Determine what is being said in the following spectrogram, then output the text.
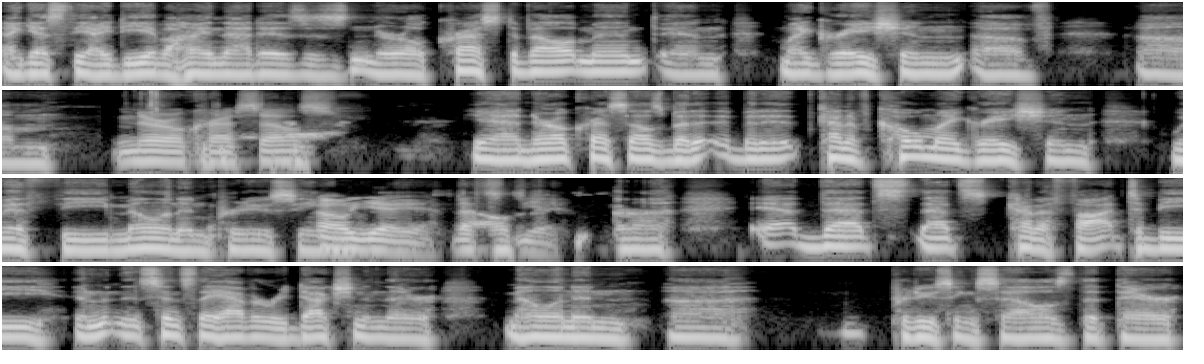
i guess the idea behind that is is neural crest development and migration of um, neural crest cells yeah neural crest cells but it- but it kind of co-migration with the melanin producing oh yeah yeah that's cells. yeah uh, yeah, that's that's kind of thought to be, and and since they have a reduction in their melanin uh, producing cells, that they're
